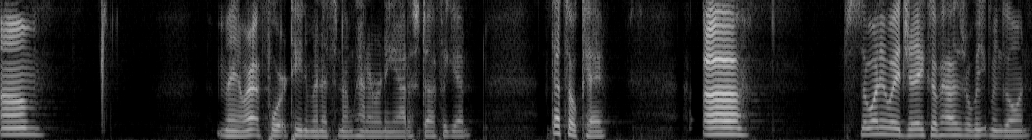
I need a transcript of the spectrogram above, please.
Um, man, we're at 14 minutes and I'm kind of running out of stuff again. That's okay. Uh, so anyway, Jacob, how's your week been going?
